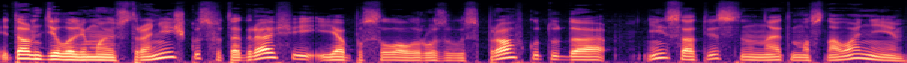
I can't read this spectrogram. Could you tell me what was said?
И там делали мою страничку с фотографией, и я посылал розовую справку туда. И, соответственно, на этом основании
